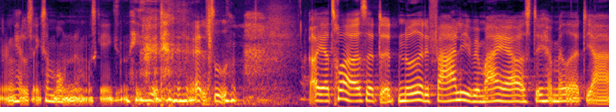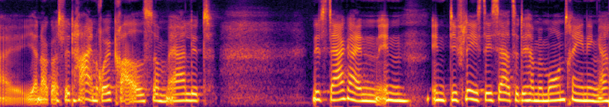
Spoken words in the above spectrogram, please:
klokken halv seks om morgenen måske ikke sådan helt fedt altid. Og jeg tror også, at, at noget af det farlige ved mig er også det her med, at jeg, jeg nok også lidt har en ryggrad, som er lidt, lidt stærkere end, end, end de fleste, især til det her med morgentræninger.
